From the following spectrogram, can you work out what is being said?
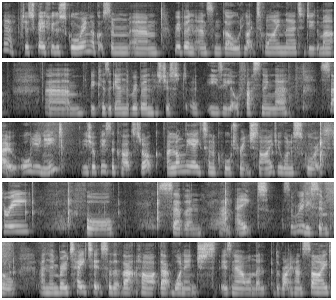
yeah just go through the scoring. I've got some um, ribbon and some gold like twine there to do them up. Um, because again the ribbon is just an easy little fastening there. So all you need is your piece of cardstock along the eight and a quarter inch side. You want to score it three four seven and eight so really simple. And then rotate it so that that heart, that one inch is now on the, the right hand side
